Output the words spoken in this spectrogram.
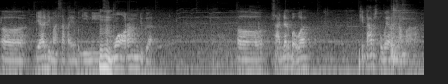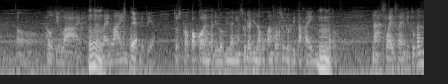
Eh ya di masa kayak begini, Hmm. semua orang juga eh, sadar bahwa kita harus aware sama eh, healthy life dan Hmm. lain-lain Yeah. gitu ya. Terus protokol yang tadi lo bilang yang sudah dilakukan prosedur di Taka ini. Hmm. gitu. Nah selain selain itu kan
